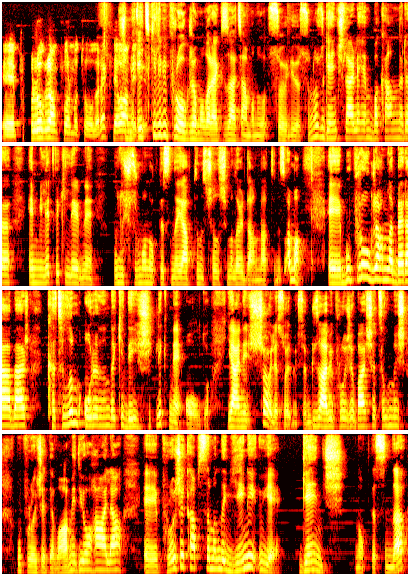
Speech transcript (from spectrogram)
e, program formatı olarak devam Şimdi ediyor. etkili bir program olarak zaten bunu söylüyorsunuz. Gençlerle hem bakanları hem milletvekillerini buluşturma noktasında yaptığınız çalışmaları da anlattınız. Ama e, bu programla beraber katılım oranındaki değişiklik ne oldu? Yani şöyle söylemek istiyorum. Güzel bir proje başlatılmış. Bu proje devam ediyor hala. E, proje kapsamında yeni üye, genç noktasında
